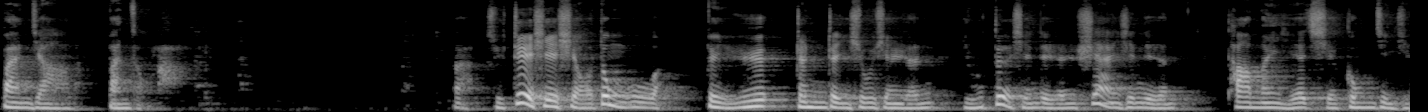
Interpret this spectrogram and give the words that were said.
搬家了，搬走了。啊，所以这些小动物啊，对于真正修行人、有德行的人、善心的人，他们也起恭敬心，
